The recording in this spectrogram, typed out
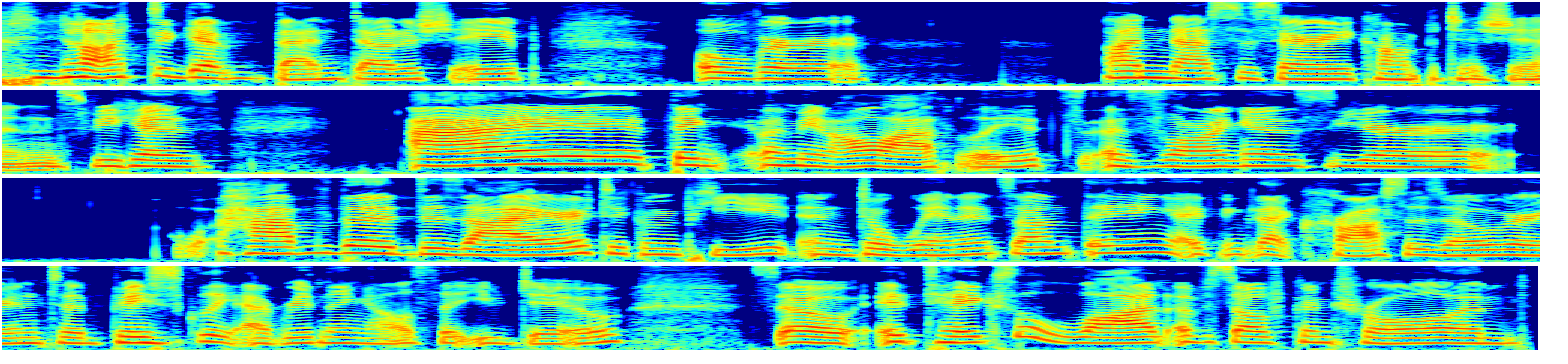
not to get bent out of shape over unnecessary competitions because I think I mean all athletes as long as you're have the desire to compete and to win at something, I think that crosses over into basically everything else that you do. So it takes a lot of self-control and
